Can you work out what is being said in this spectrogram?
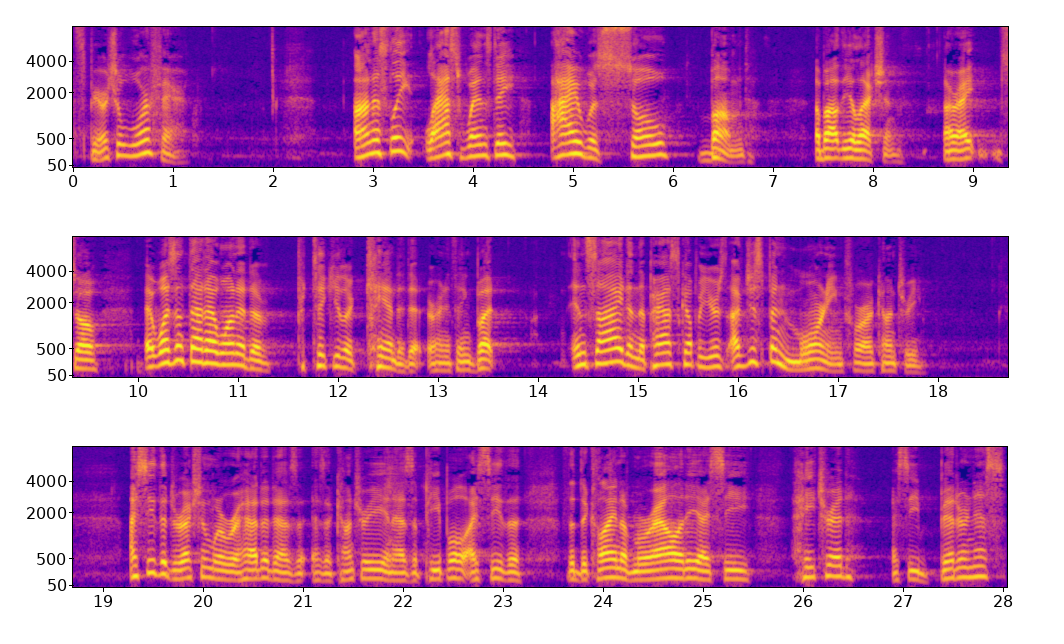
spiritual warfare. Honestly, last Wednesday, I was so bummed about the election. All right? So it wasn't that I wanted a particular candidate or anything, but inside in the past couple years, I've just been mourning for our country. I see the direction where we're headed as a, as a country and as a people. I see the, the decline of morality. I see hatred. I see bitterness.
